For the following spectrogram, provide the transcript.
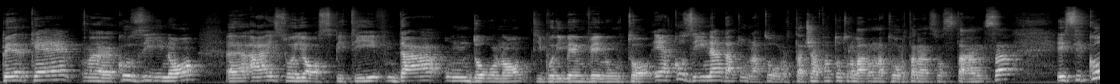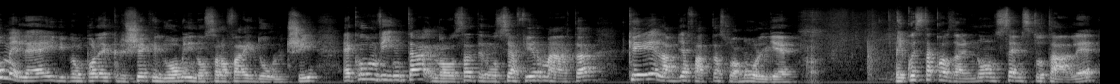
perché eh, Cosino eh, ai suoi ospiti dà un dono tipo di benvenuto e a Cosina ha dato una torta, cioè ha fatto trovare una torta nella sua stanza e siccome lei vive un po' nel cliché che gli uomini non sanno fare i dolci, è convinta, nonostante non sia firmata, che l'abbia fatta sua moglie. E questa cosa è nonsense totale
